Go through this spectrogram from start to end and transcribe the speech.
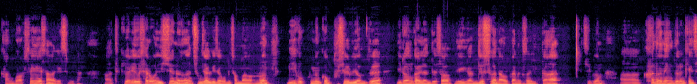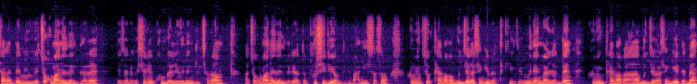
강보합 세 예상하겠습니다. 아, 특별히 새로운 이슈는 중장기적으로 전망으로는 미국 금융권 부실 위험들 이런 관련돼서 얘기가 뉴스가 나올 가능성이 있다. 지금 아, 큰 은행들은 괜찮은데 미국의 조그만 은행들 예전에 그 실리콘밸리 은행들처럼 아, 조그만 은행들의 어떤 부실 위험들이 많이 있어서 금융 쪽 테마가 문제가 생기면 특히 이제 은행 관련된 금융 테마가 문제가 생기게 되면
